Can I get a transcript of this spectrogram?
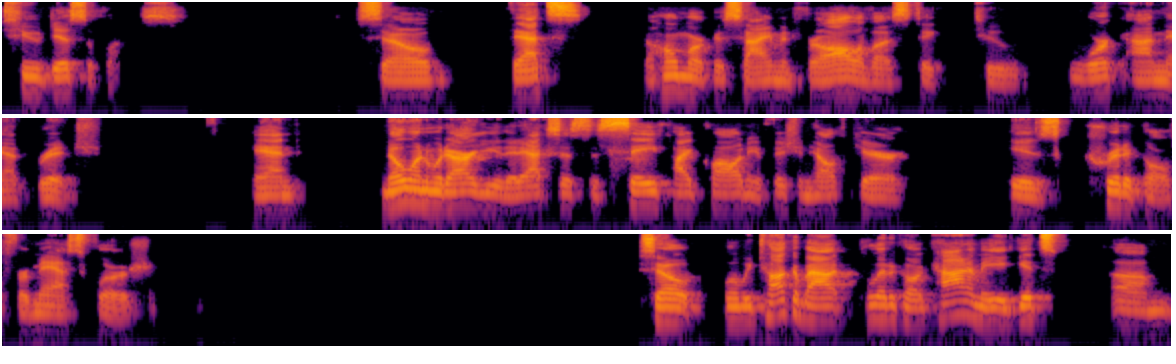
two disciplines. So that's the homework assignment for all of us to, to work on that bridge. And no one would argue that access to safe, high quality, efficient healthcare is critical for mass flourishing. So when we talk about political economy, it gets, um,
